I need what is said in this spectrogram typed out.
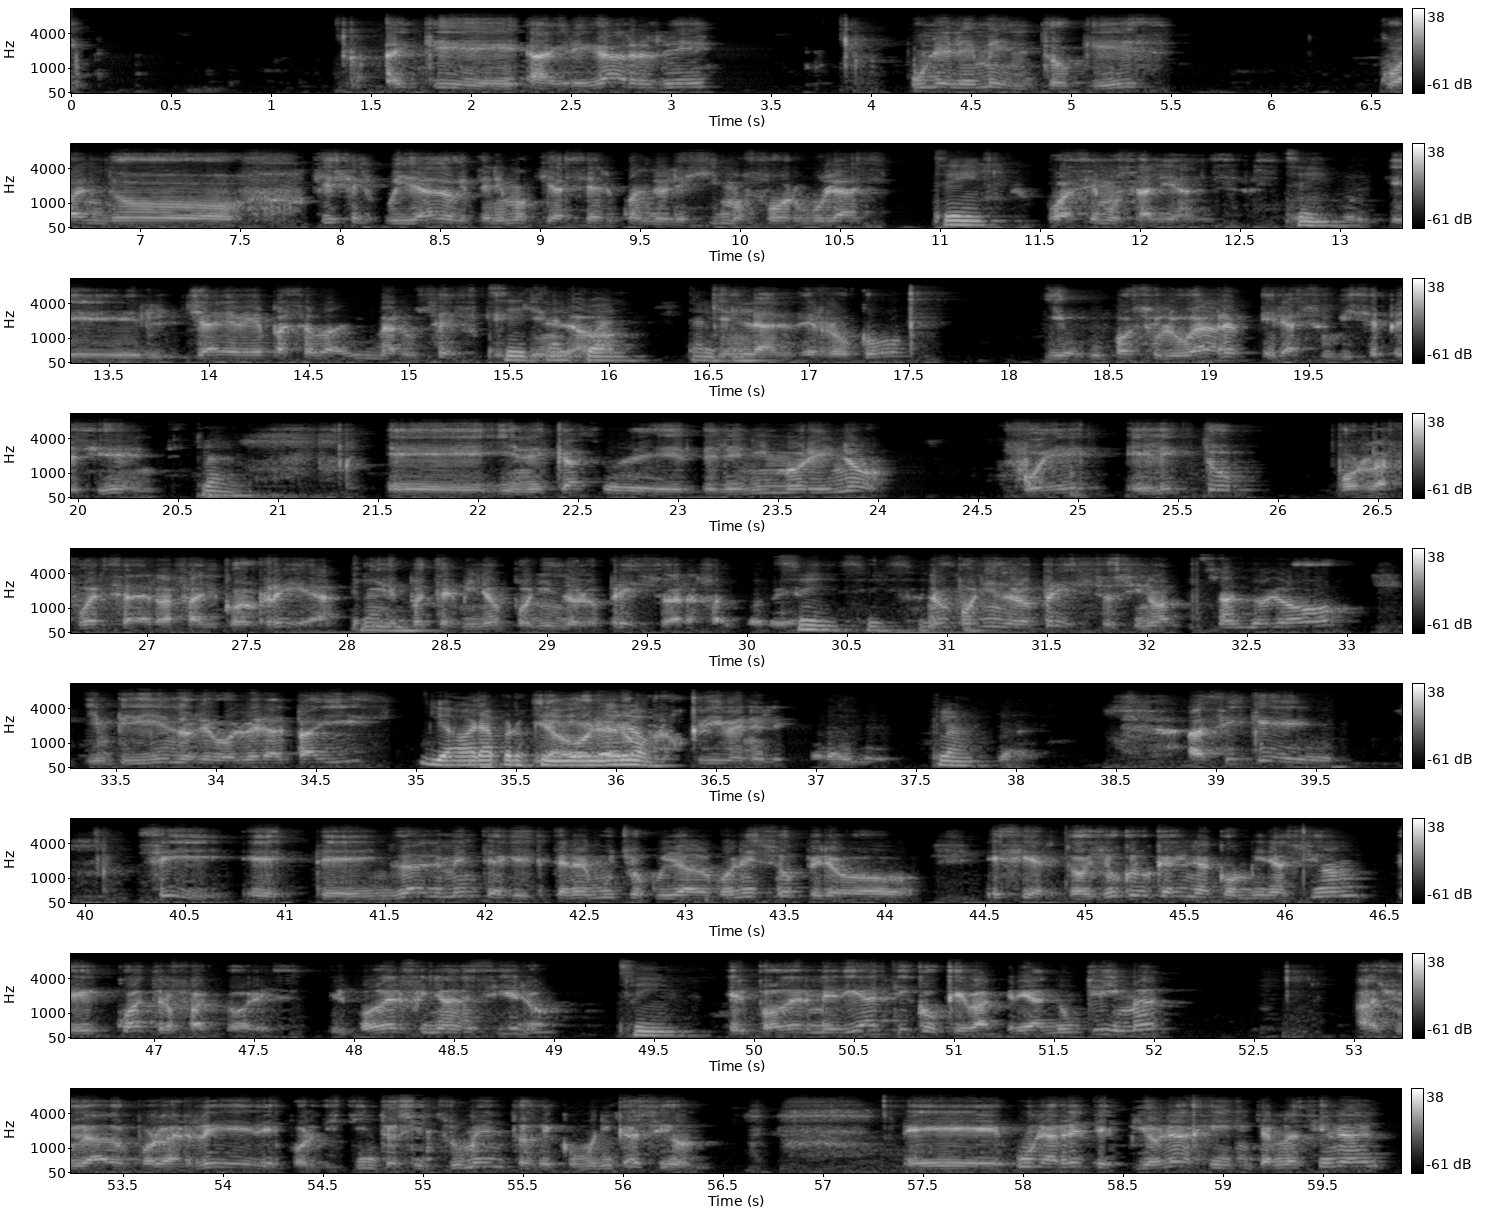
hay que agregarle un elemento que es cuando que es el cuidado que tenemos que hacer cuando elegimos fórmulas o hacemos alianzas. Porque ya le había pasado a Dilma Rousseff, que quien, la, derrocó y ocupó su lugar era su vicepresidente. Eh, y en el caso de, de Lenín Moreno, fue electo por la fuerza de Rafael Correa y después terminó poniéndolo preso a Rafael Correa. no poniéndolo preso, sino acusándolo, impidiéndole volver al país. Y ahora proscribiéndolo. lo proscriben electoralmente. Claro. Así que sí, este, indudablemente hay que tener mucho cuidado con eso, pero es cierto, yo creo que hay una combinación de cuatro factores. El poder financiero, el poder mediático que va creando un clima, ayudado por las redes, por distintos instrumentos de comunicación, eh, una red de espionaje internacional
